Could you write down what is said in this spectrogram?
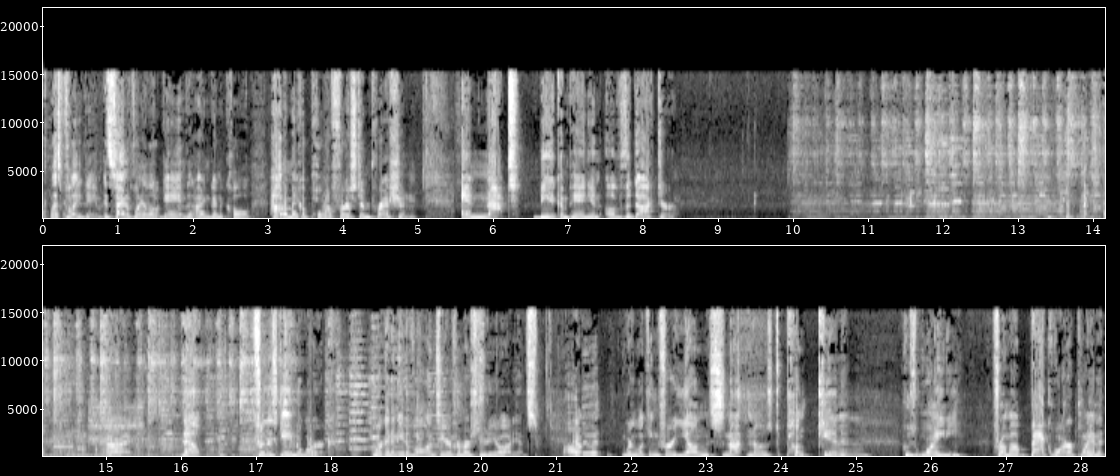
Let's play a game. It's time to play a little game that I'm going to call How to Make a Poor First Impression and Not Be a Companion of the Doctor. All right. Now, for this game to work, we're going to need a volunteer from our studio audience. I'll Now, do it. We're looking for a young, snot nosed punk kid who's whiny from a backwater planet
